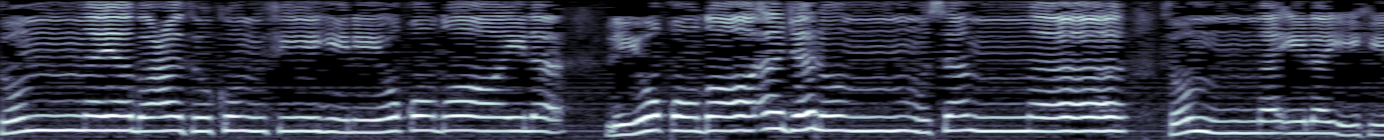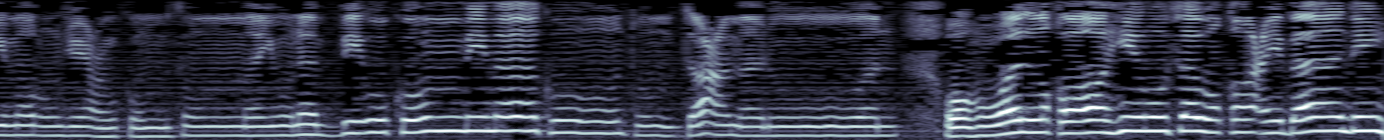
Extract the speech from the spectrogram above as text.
ثم يبعثكم فيه ليقضى إلى ليقضى أجل مسمى. ثم إليه مرجعكم ثم ينبئكم بما كنتم تعملون. وهو القاهر فوق عباده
